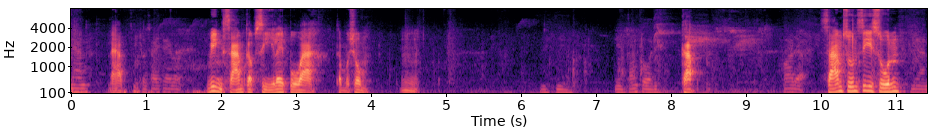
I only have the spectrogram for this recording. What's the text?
แมนนะครับที่ตัวใส่ใส่แบบวิ่งสามกับสี่เลยปูวาท่านผู้ชม อืมนี่นี่นี่สองตัวนี่ครับพอแล้วสามศูนย์สี่ศูนย์แมน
